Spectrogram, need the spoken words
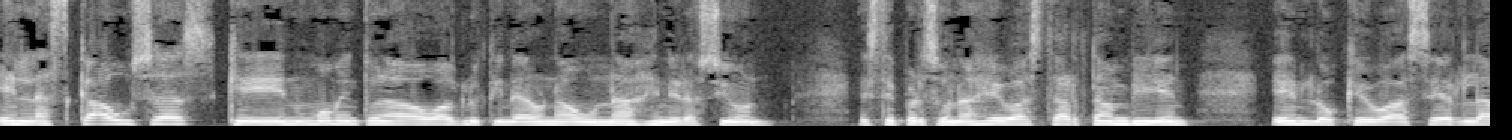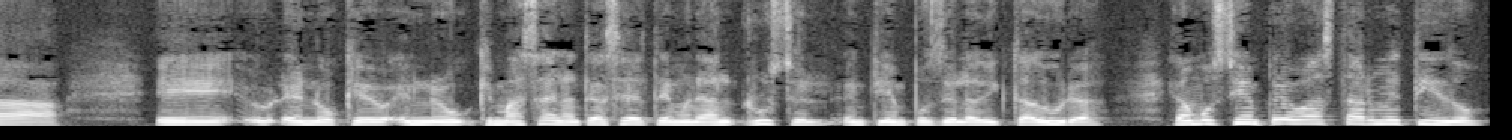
en las causas que en un momento dado aglutinaron a una generación, este personaje va a estar también en lo que va a ser la, eh, en, lo que, en lo que más adelante va a ser el terminal Russell en tiempos de la dictadura. Digamos, siempre va a estar metido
